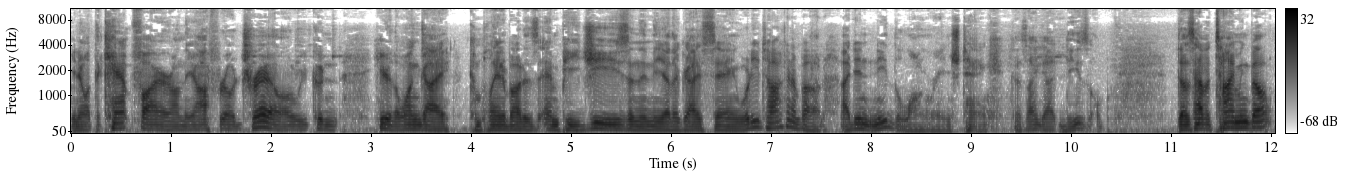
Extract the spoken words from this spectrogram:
you know at the campfire on the off-road trail we couldn't hear the one guy complain about his mpgs and then the other guy saying what are you talking about i didn't need the long range tank because i got diesel does have a timing belt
